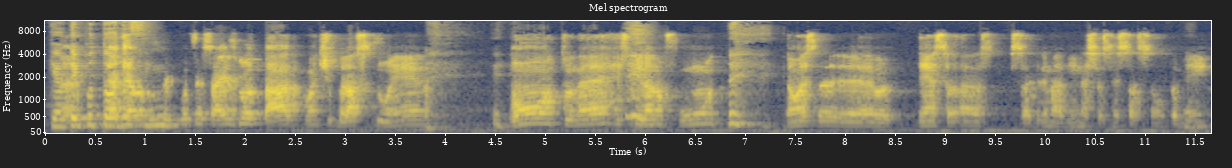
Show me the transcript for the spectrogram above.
Que o é, tempo todo é aquela assim... luta que você sai esgotado, com o antebraço doendo, tonto, né? Respirando fundo. Então, essa é, tem essa, essa adrenalina, essa sensação também.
